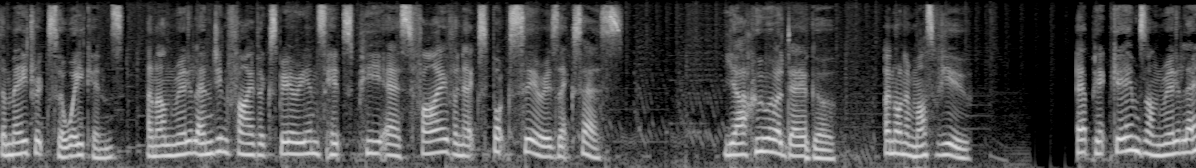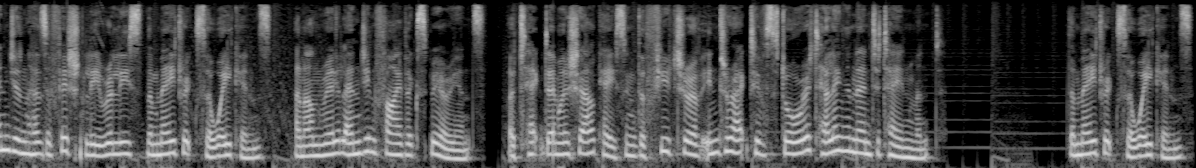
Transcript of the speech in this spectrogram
The Matrix Awakens, an Unreal Engine 5 experience hits PS5 and Xbox Series XS. Yahoo a day ago. Anonymous View. Epic Games Unreal Engine has officially released The Matrix Awakens, an Unreal Engine 5 experience, a tech demo showcasing the future of interactive storytelling and entertainment. The Matrix Awakens,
